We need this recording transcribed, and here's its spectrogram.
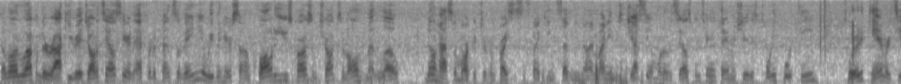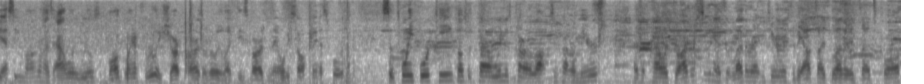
Hello and welcome to Rocky Ridge Auto Sales here in Ephrata, Pennsylvania. We've been here selling quality used cars and trucks and all of them at low, no hassle market driven prices since 1979. My name is Jesse. I'm one of the salesmen here and today I'm going to show you this 2014 Toyota Camry. It's the SE model, has alloy wheels, fog lamps, really sharp cars. I really like these cars and they always sell fast for us. So 2014 comes with power windows, power locks, and power mirrors. Has a power driver seat, has a leatherette interior, so the outside's leather, inside's cloth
